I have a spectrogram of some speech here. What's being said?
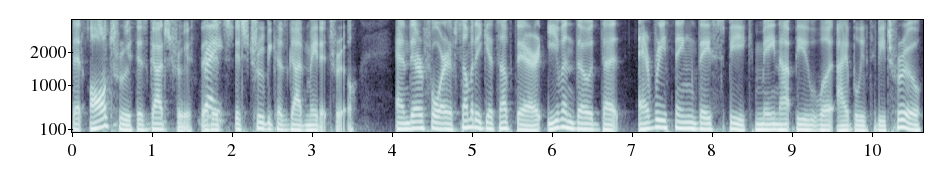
that all truth is God's truth. That Right. it's it's true because God made it true. And therefore if somebody gets up there, even though that everything they speak may not be what I believe to be true,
